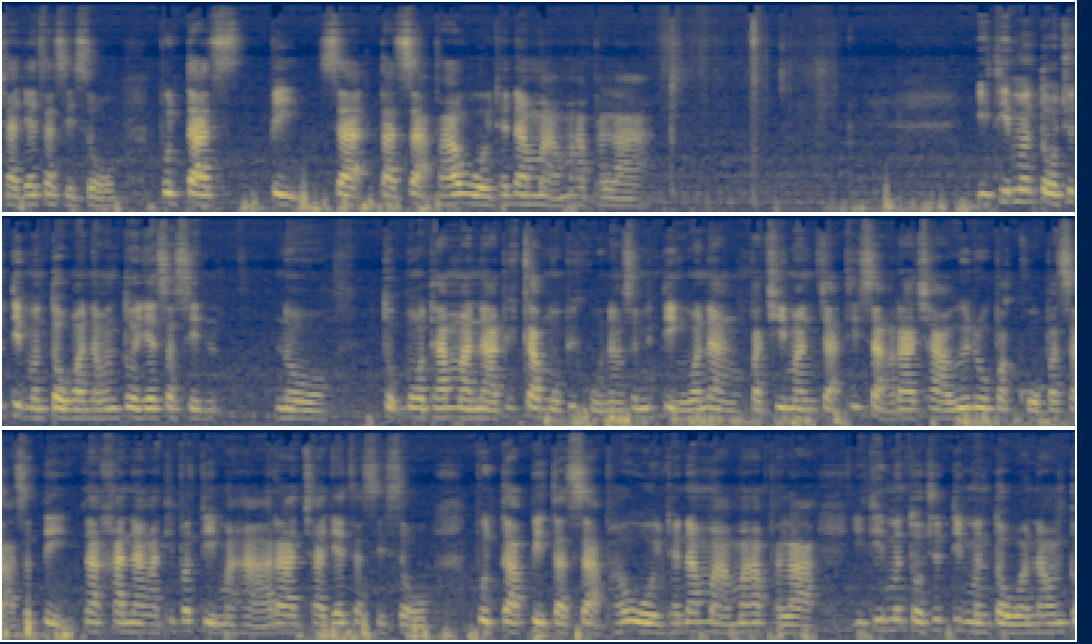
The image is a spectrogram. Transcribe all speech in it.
ชายะจัสสิโส ปุตตปิสะตัสสะพระโวอิทนามามหาพลา อิทิมันโตชุติมันโตวันนัมันโตยัสสสิโน ตุโมธรรมานาพิกรรมโมพิขูนางสมิติงวนังปัจฉิมันจัดที่สังราชาวิรูปโขปัสสาสติ นาคานางอธิปติมหาราชายยัสสิโส ปุตตาปิตัสสะพระโวยธนามามหาพลา อิทิมันโตชุติมันโตวนาวันโต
